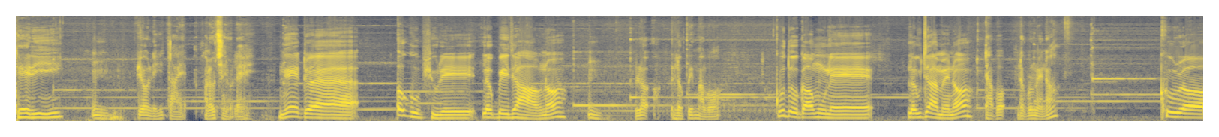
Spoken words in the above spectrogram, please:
ဒယ်ဒီ อืมပြောလေတာရဲ့မလုပ်ချင်လို့လေ ငယ်အတွက်အုတ်ကူဖြူလေးလှုပ်ပေးကြအောင်နော် อืม လောက်လောက်ပေးမှာပေါ့ကုသိုလ်ကောင်းမှုလည်းလုပ်ကြမယ်နော်ဒါပေါ့လောက်ပေးမယ်နော်ခုတော့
